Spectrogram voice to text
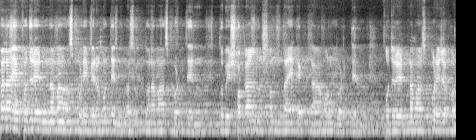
বেলায় ফজরের নামাজ পড়ে বের হতেন বা শক্ত নামাজ পড়তেন। তবে সকাল সন্ধ্যায় একটা আমল করতেন। ফজরের নামাজ পড়ে যখন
